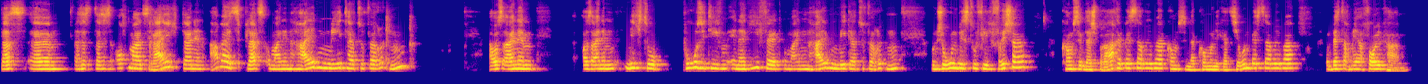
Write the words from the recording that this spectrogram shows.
dass, ähm, dass, es, dass es oftmals reicht, deinen Arbeitsplatz um einen halben Meter zu verrücken, aus einem, aus einem nicht so positiven Energiefeld um einen halben Meter zu verrücken und schon bist du viel frischer, kommst in der Sprache besser rüber, kommst in der Kommunikation besser rüber und wirst auch mehr Erfolg haben.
